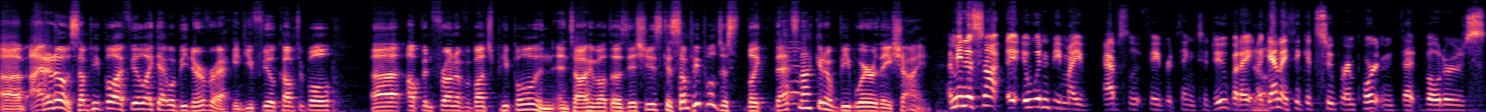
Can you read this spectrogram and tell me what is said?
um, I don't know. Some people, I feel like that would be nerve wracking. Do you feel comfortable uh, up in front of a bunch of people and, and talking about those issues? Because some people just like that's not going to be where they shine. I mean, it's not, it, it wouldn't be my absolute favorite thing to do, but I, Yeah. again, I think it's super important that voters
